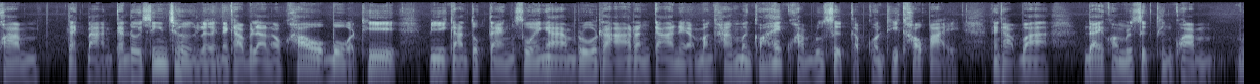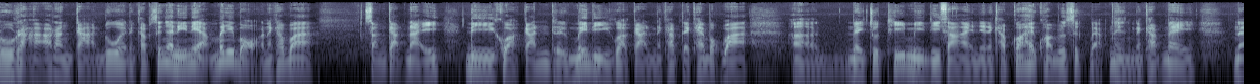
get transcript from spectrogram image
ความ แตกต่างกันโดยสิ้นเชิงเลยนะครับ เวลาเราเข้าโบสถ์ที่มีการตกแต่งสวยงามหรูหราอลังการเนี่ยบางครั้งมันก็ให้ความรู้สึกกับคนที่เข้าไปนะครับว่าได้ความรู้สึกถึงความหรูหราอลังการด้วยนะครับ ซึ่งอันนี้เนี่ยไม่ได้บอกนะครับว่า สังกัดไหนดีกว่ากันหรือไม่ดีกว่ากันนะครับ แต่แค่บอกว่าในจุดที่มีดีไซน์เนี่ยนะครับก็ให้ความรู้สึกแบบหนึ่งนะครับในใน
